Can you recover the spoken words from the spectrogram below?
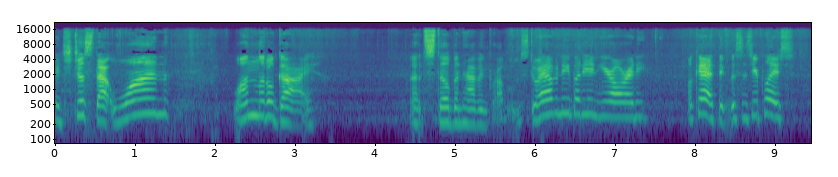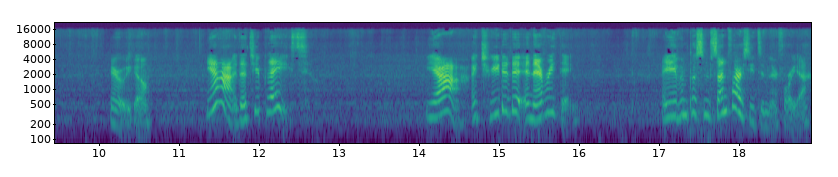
It's just that one, one little guy that's still been having problems. Do I have anybody in here already? Okay, I think this is your place. Here we go. Yeah, that's your place. Yeah, I treated it and everything. I even put some sunflower seeds in there for you.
